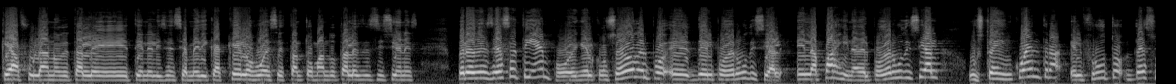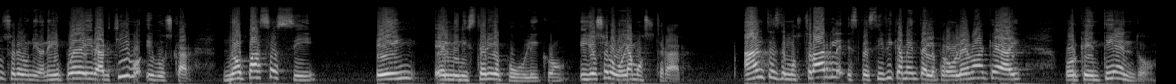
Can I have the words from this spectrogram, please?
que a fulano de tal le tiene licencia médica, que los jueces están tomando tales decisiones. Pero desde hace tiempo, en el Consejo del, eh, del Poder Judicial, en la página del Poder Judicial, usted encuentra el fruto de sus reuniones y puede ir a archivo y buscar. No pasa así en el Ministerio Público y yo se lo voy a mostrar. Antes de mostrarle específicamente el problema que hay, porque entiendo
